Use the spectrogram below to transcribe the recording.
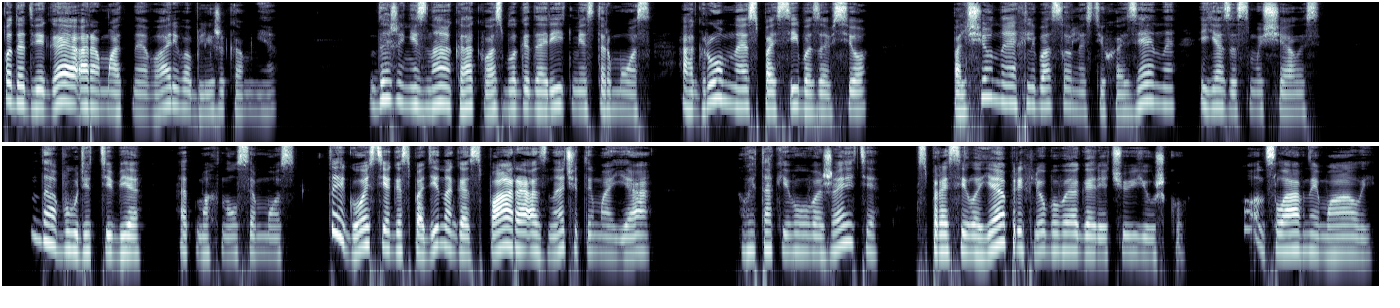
пододвигая ароматное варево ближе ко мне. «Даже не знаю, как вас благодарить, мистер Мосс. Огромное спасибо за все». Польщенная хлебосольностью хозяина, я засмущалась. «Да будет тебе», — отмахнулся Мосс. «Ты гостья господина Гаспара, а значит и моя. «Вы так его уважаете?» — спросила я, прихлебывая горячую юшку. «Он славный малый»,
